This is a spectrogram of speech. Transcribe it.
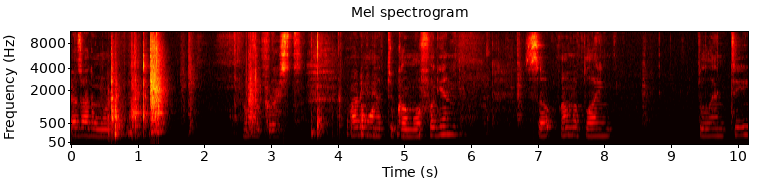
because I don't want it oh Christ. I don't want it to come off again. So I'm applying plenty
